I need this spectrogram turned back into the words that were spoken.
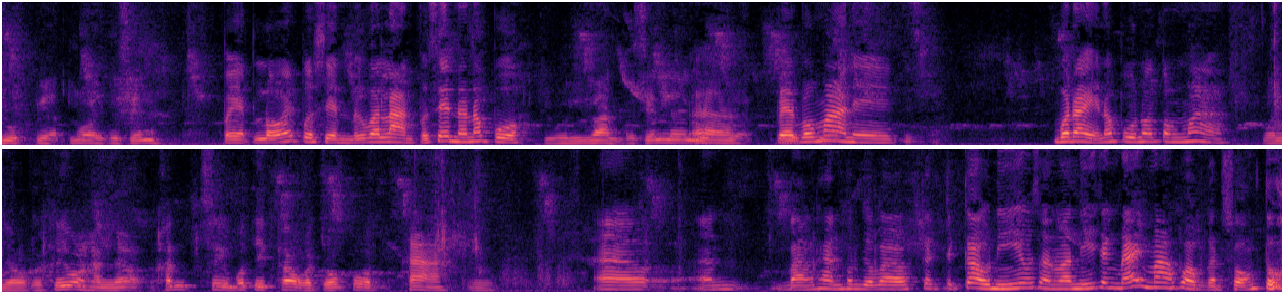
ลูกแปดร้อยเปอร์เซ็นต์แปดร้อยเปอร์เซ็นต์หรือว่าล้านเปอร์เซ็นต์นะเนาะปูอยู่ล้านเปอร์เซ็นต์เลยเอลูกอแปดแปดบ่มาเนี่ย บ่ได้เนาะปูเนาะต้องมาวันเดียวก็คือว่าหันแล้วคันซื้อบ่ติดเข้ากับจบโปดค่ะอืมอ่าอันบางท่านเพิ่นก็ว่าจะเก้าหนี้ว่าซั่นวันนี้จังได้มาพร้อมกันสองตัว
